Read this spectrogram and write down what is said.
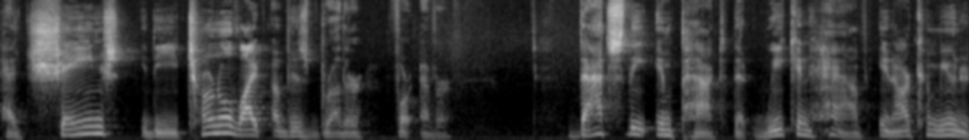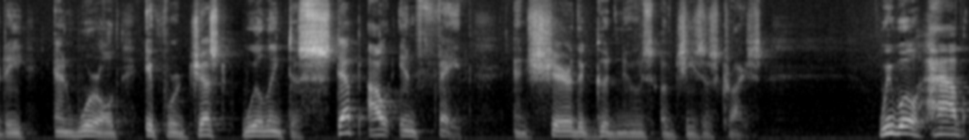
had changed the eternal life of his brother forever. That's the impact that we can have in our community and world if we're just willing to step out in faith and share the good news of Jesus Christ. We will have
